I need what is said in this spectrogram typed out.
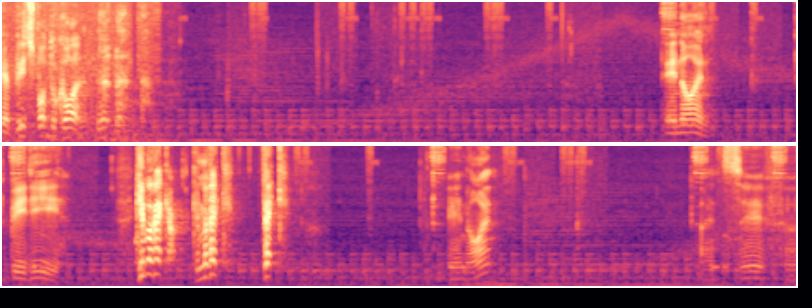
Okay, Bleach-Protokoll. E9. BD. Geh mal weg! Geh mal weg! Weg! E9. 1C, 5,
